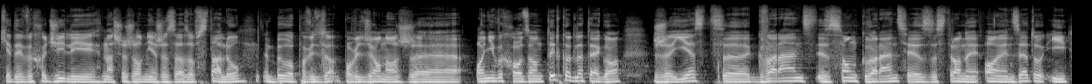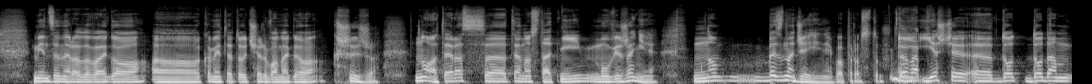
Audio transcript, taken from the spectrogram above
kiedy wychodzili nasze żołnierze z Azowstalu, było powiedziano, że oni wychodzą tylko dlatego, że jest e, gwaranc- są gwarancje ze strony ONZ-u i Międzynarodowego e, Komitetu Czerwonego Krzyża. No a teraz e, ten ostatni mówi, że nie. No beznadziejnie po prostu. I jeszcze do, dodam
